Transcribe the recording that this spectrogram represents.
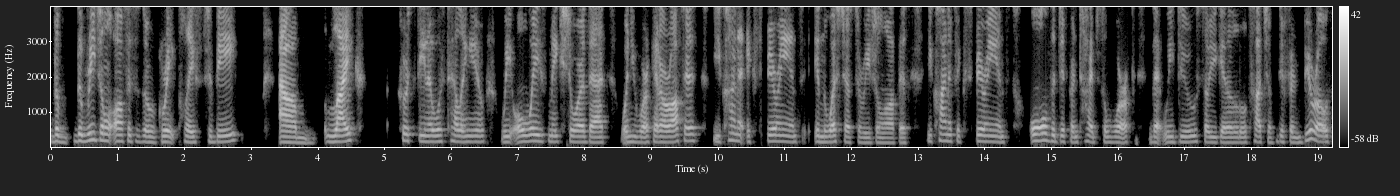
the the regional offices are a great place to be. Um, like Christina was telling you, we always make sure that when you work at our office, you kind of experience in the Westchester Regional Office, you kind of experience all the different types of work that we do. So you get a little touch of different bureaus,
